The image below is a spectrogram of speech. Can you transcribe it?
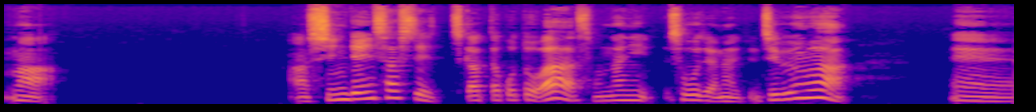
まあ、あ神殿に刺して誓ったことは、そんなにそうじゃない。自分は、えー、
